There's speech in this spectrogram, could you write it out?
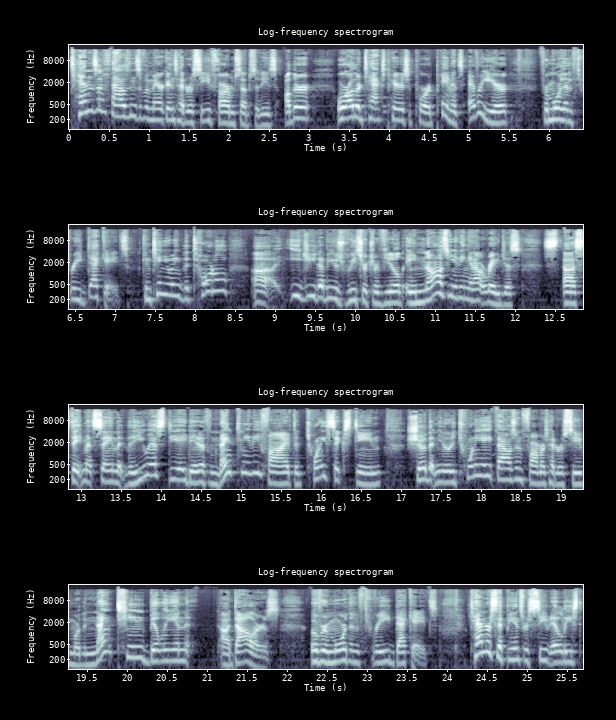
tens of thousands of Americans had received farm subsidies other or other taxpayer supported payments every year for more than three decades. Continuing, the total uh, EGW's research revealed a nauseating and outrageous uh, statement saying that the USDA data from 1985 to 2016 showed that nearly 28,000 farmers had received more than 19 billion uh, dollars over more than three decades. Ten recipients received at least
